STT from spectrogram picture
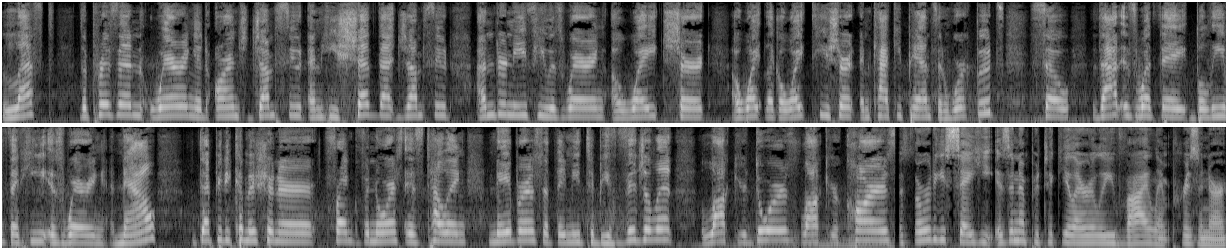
left the prison wearing an orange jumpsuit and he shed that jumpsuit underneath he was wearing a white shirt a white like a white t-shirt and khaki pants and work boots so that is what they believe that he is wearing now Deputy Commissioner Frank Venors is telling neighbors that they need to be vigilant, lock your doors, lock your cars. Authorities say he isn't a particularly violent prisoner,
